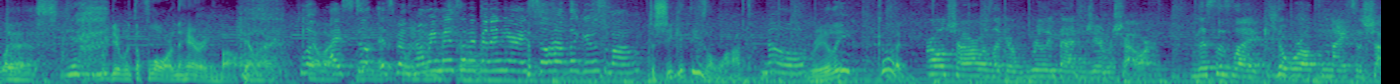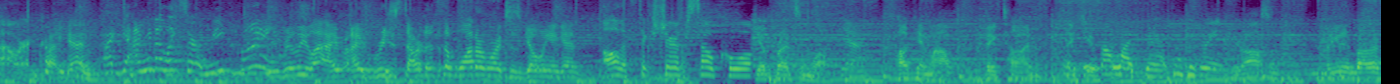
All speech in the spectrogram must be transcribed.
Yes. We did with the floor and the herringbone. Killer. Look, Killer. I still, it's been how many minutes have I been in here? I still have the goosebumps. Does she get these a lot? No. Really? Good. Our old shower was like a really bad gym shower. This is like the world's nicest shower. Try again. I, yeah, I'm gonna like start re-crying. You really, like, I, I restarted. The waterworks is going again. All the fixtures are so cool. Give Brent some love. Yes. Hug him out, big time. Thank you. so much, yeah. Thank you, Green. You're awesome. Bring it in, brother.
